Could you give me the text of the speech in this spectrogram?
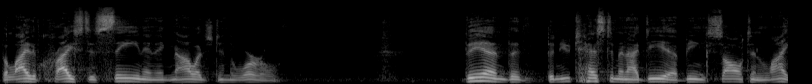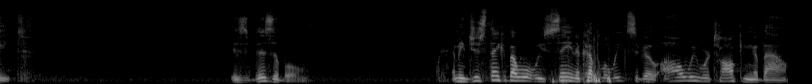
the light of Christ is seen and acknowledged in the world. Then the, the New Testament idea of being salt and light is visible. I mean, just think about what we've seen a couple of weeks ago. All we were talking about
